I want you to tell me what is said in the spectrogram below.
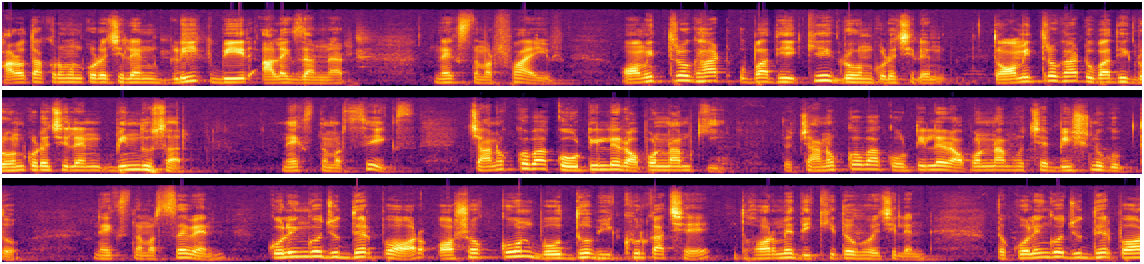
ভারত আক্রমণ করেছিলেন গ্রিক বীর Alexander. Next number five Amitraghat উপাধি কে গ্রহণ করেছিলেন? তো অমিত্রঘাট উপাধি গ্রহণ করেছিলেন Bindusara next number six Chanakya বা কৌটিল্যের অপর নাম কি? তো চাণক্য বা কৌটিল্যের অপর নাম হচ্ছে Vishnugupta. Next number seven Kalinga যুদ্ধের পর অশোক কোন বৌদ্ধ ভিক্ষুর কাছে ধর্মে দীক্ষিত হয়েছিলেন? তো কলিঙ্গ যুদ্ধের পর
